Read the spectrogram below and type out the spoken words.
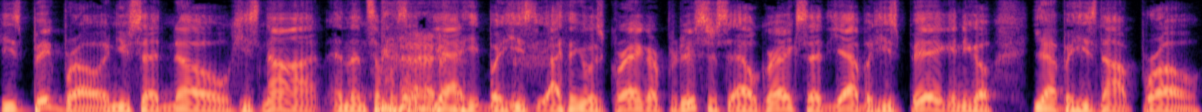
He's big bro, and you said no, he's not. And then someone said, "Yeah, he, but he's." I think it was Greg, our producer, L. Greg said, "Yeah, but he's big," and you go, "Yeah, but he's not bro."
